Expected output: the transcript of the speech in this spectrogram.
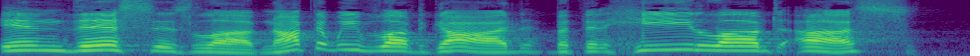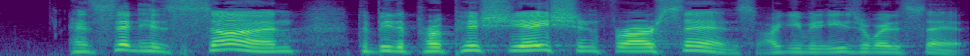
In this is love. Not that we've loved God, but that He loved us and sent his son to be the propitiation for our sins. I'll give you an easier way to say it.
